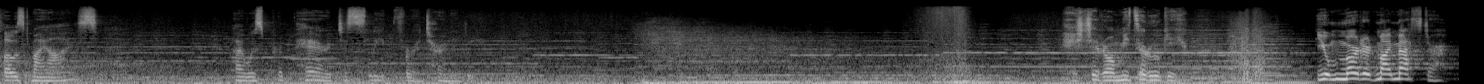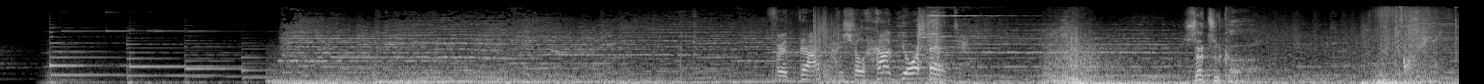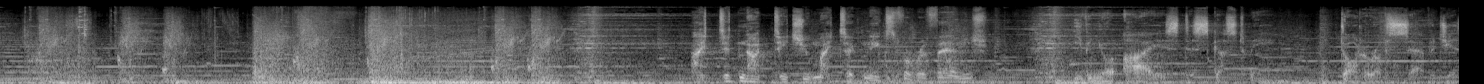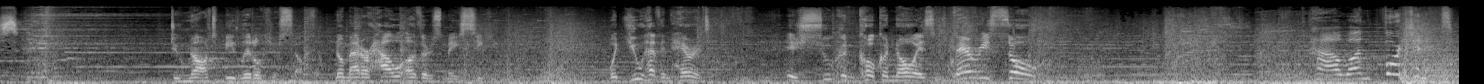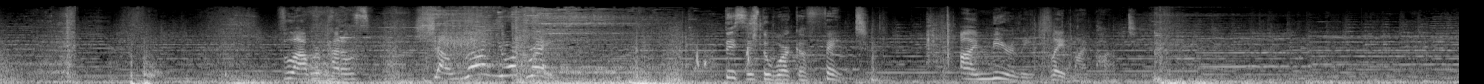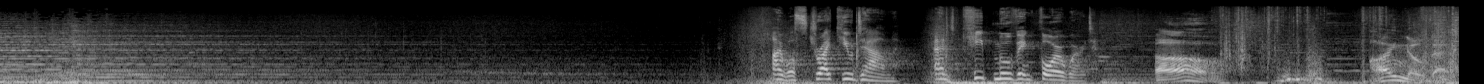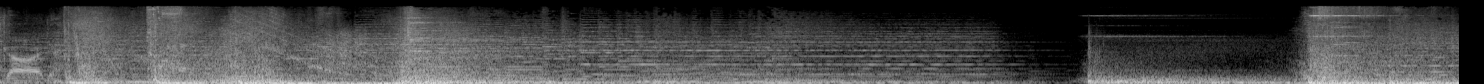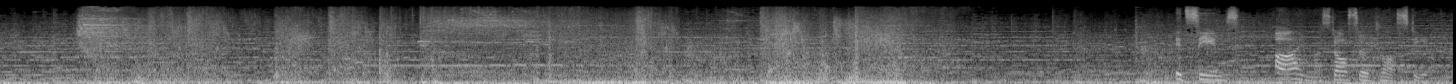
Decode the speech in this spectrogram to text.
closed my eyes, I was prepared to sleep for eternity. Heishiro Mitsurugi, you murdered my master! For that, I shall have your head! Setsuka! Did not teach you my techniques for revenge. Even your eyes disgust me, daughter of savages. Do not belittle yourself, no matter how others may see you. What you have inherited is Shugen Kokonoe's very soul! How unfortunate! Flower petals shall line your grave! This is the work of fate. I merely played my part. I will strike you down and keep moving forward. Oh. I know that guard. It seems I must also draw steel.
